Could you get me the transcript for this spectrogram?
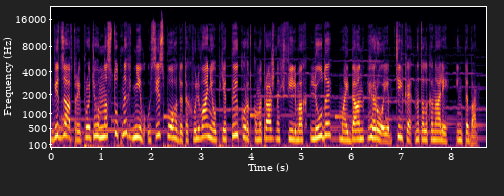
Від завтра і протягом наступних днів усі спогади та хвилювання у п'яти короткометражних фільмах Люди, Майдан, Герої тільки на телеканалі Інтебе.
